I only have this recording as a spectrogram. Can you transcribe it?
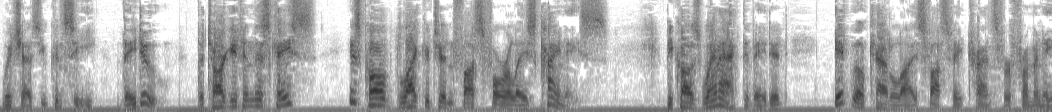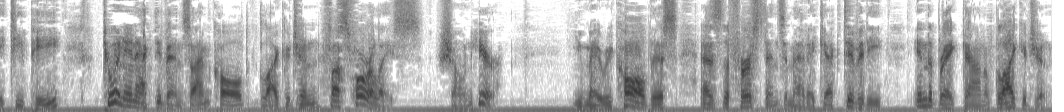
which as you can see, they do. The target in this case is called glycogen phosphorylase kinase, because when activated, it will catalyze phosphate transfer from an ATP to an inactive enzyme called glycogen phosphorylase, shown here. You may recall this as the first enzymatic activity in the breakdown of glycogen.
